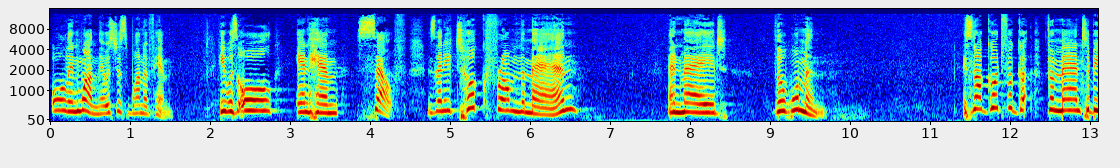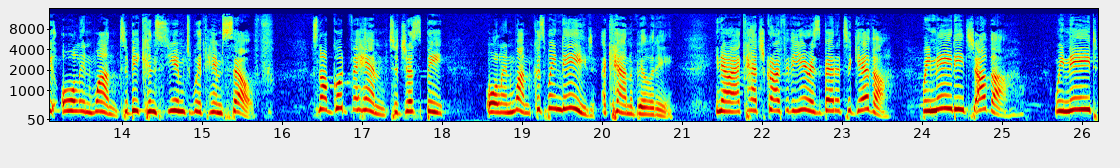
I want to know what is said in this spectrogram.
all in one. There was just one of him. He was all in himself. And then he took from the man and made the woman. It's not good for, for man to be all in one, to be consumed with himself. It's not good for him to just be all in one because we need accountability. You know, our catch cry for the year is better together. We need each other. We need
